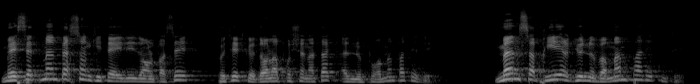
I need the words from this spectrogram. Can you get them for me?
Mais cette même personne qui t'a aidé dans le passé, peut-être que dans la prochaine attaque, elle ne pourra même pas t'aider. Même sa prière, Dieu ne va même pas l'écouter.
